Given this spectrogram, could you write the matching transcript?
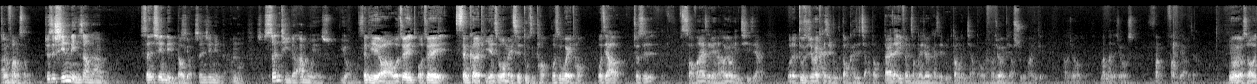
就放松，就是心灵上的按摩，身心灵都有，身心灵的按摩，嗯、身体的按摩也是。有身体也有啊，我最我最深刻的体验是我每次肚子痛或是胃痛，我只要就是手放在这边，然后用灵气这样，我的肚子就会开始蠕动，开始搅动，大概在一分钟内就会开始蠕动跟搅动，然后就会比较舒缓一点，然后就慢慢的就放放掉这样。因为我有时候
